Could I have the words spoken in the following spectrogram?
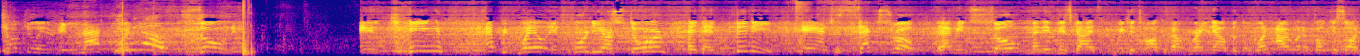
Calculator Immaculate Zone and King, Epic Whale, and 4DR Storm, and then Vinny and Zexrow. And I mean, so many of these guys we can talk about right now, but the one I want to focus on,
